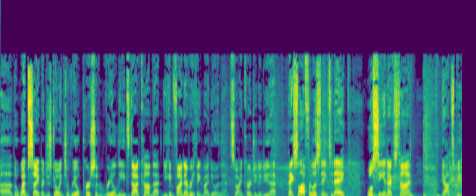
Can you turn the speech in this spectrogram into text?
uh, the website by just going to realpersonrealneeds.com. That you can find everything by doing that. So I encourage you to do that. Thanks a lot for listening today. We'll see you next time. Godspeed.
